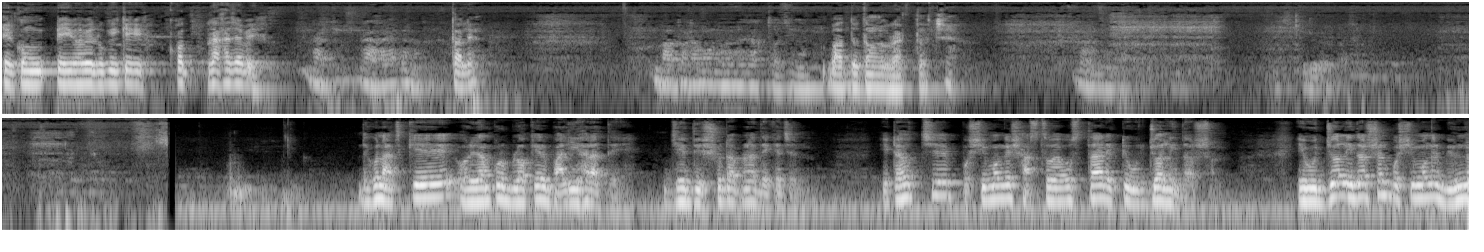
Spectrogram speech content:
এরকম এইভাবে রুগীকে কত রাখা যাবে? তাহলে বাপাটা মনে মনে রাখতে হচ্ছে না বাধ্যতামূলক রাখতে হচ্ছে দেখুন আজকে হরিরামপুর ব্লকের বালিহারাতে যে দৃশ্যটা আপনারা দেখেছেন এটা হচ্ছে পশ্চিমবঙ্গের স্বাস্থ্য ব্যবস্থার একটি উজ্জ্বল নিদর্শন। এই উজ্জ্বল নিদর্শন পশ্চিমবঙ্গের বিভিন্ন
